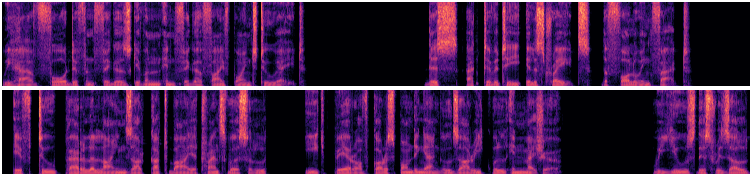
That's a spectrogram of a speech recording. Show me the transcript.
We have four different figures given in figure 5.28. This activity illustrates the following fact. If two parallel lines are cut by a transversal, each pair of corresponding angles are equal in measure. We use this result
